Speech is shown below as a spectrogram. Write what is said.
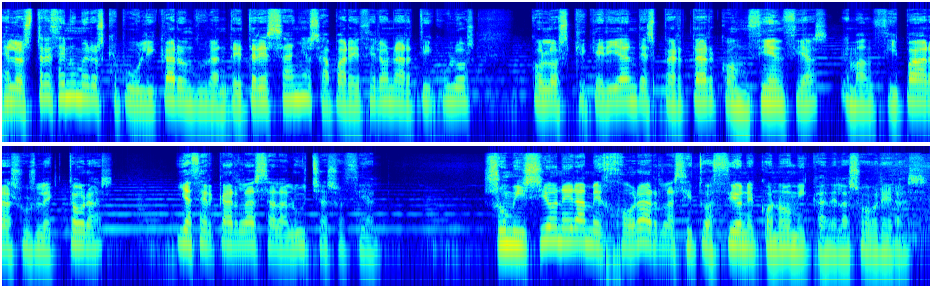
En los 13 números que publicaron durante tres años aparecieron artículos con los que querían despertar conciencias, emancipar a sus lectoras y acercarlas a la lucha social. Su misión era mejorar la situación económica de las obreras.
